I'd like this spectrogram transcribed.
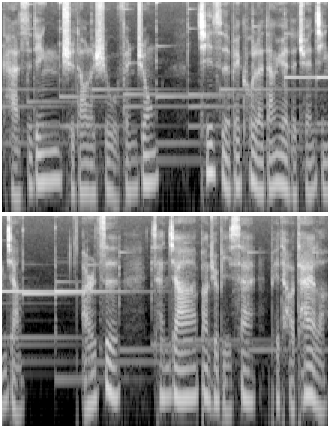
卡斯丁迟到了十五分钟，妻子被扣了当月的全勤奖，儿子参加棒球比赛被淘汰了。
